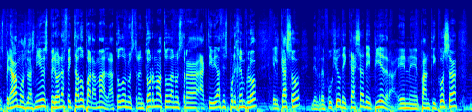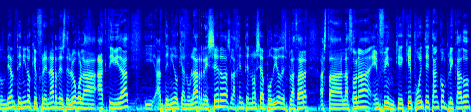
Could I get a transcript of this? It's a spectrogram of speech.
Esperábamos las nieves, pero han afectado para mal a todo nuestro entorno, a toda nuestra actividad. Es, por ejemplo, el caso del refugio de Casa de Piedra en eh, Panticosa, donde han tenido que frenar desde luego la actividad y han tenido que anular reservas. La gente no se ha podido desplazar hasta la zona. En fin, qué, puente tan complicado.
